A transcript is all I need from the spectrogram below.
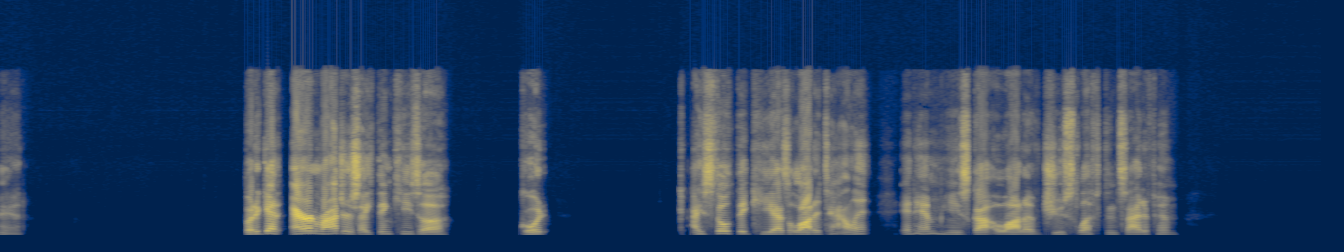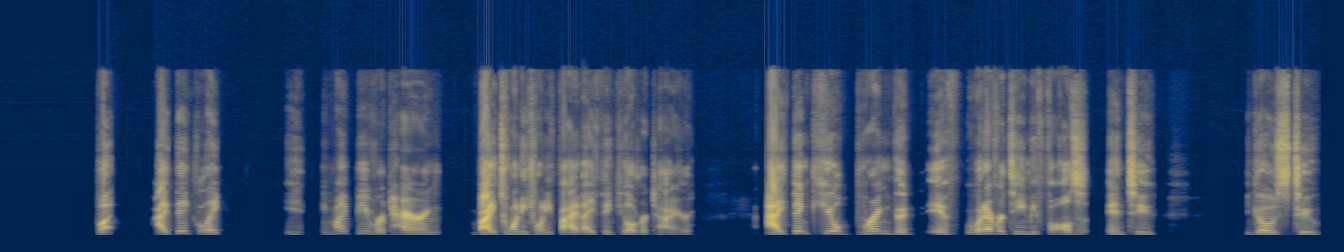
Man. But again, Aaron Rodgers, I think he's a good I still think he has a lot of talent in him. He's got a lot of juice left inside of him. I think like he, he might be retiring by 2025. I think he'll retire. I think he'll bring the if whatever team he falls into he goes to,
